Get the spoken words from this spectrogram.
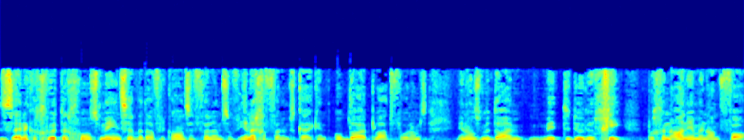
Dis eintlik 'n groot gros mense wat Afrikaanse films of enige films kyk op daai platforms en ons met daai metodologie begin aanneem en aanvaar.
